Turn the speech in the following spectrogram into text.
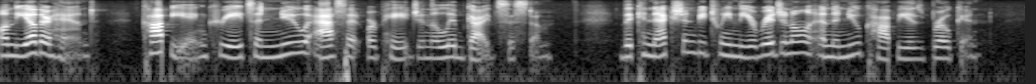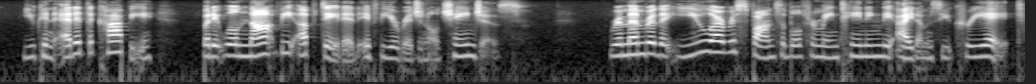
On the other hand, Copying creates a new asset or page in the LibGuide system. The connection between the original and the new copy is broken. You can edit the copy, but it will not be updated if the original changes. Remember that you are responsible for maintaining the items you create.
